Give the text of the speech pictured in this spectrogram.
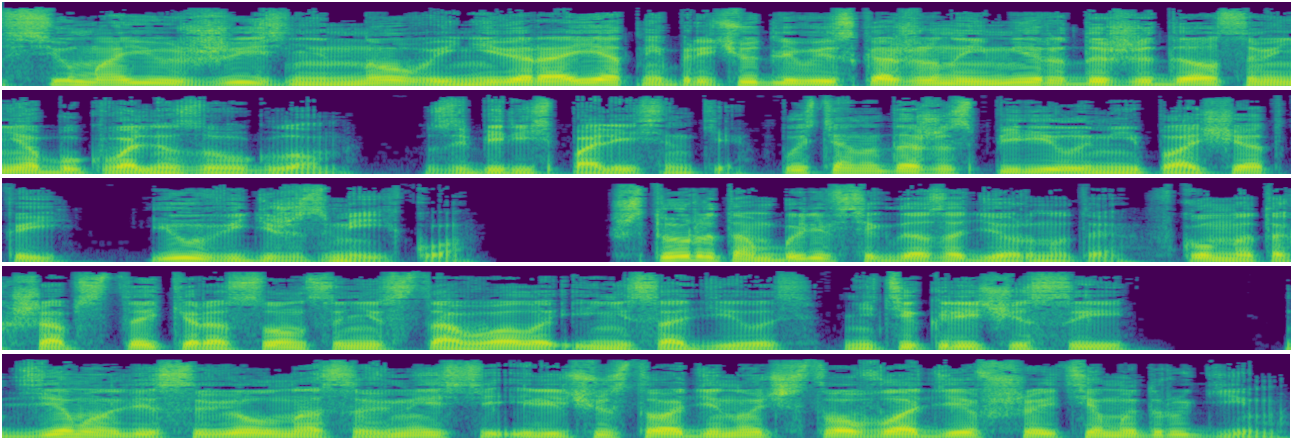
всю мою жизнь новый, невероятный, причудливый искаженный мир дожидался меня буквально за углом. Заберись по лесенке, пусть она даже с перилами и площадкой, и увидишь змейку. Шторы там были всегда задернуты. В комнатах шапстекера солнце не вставало и не садилось, не тикали часы. Демон ли свел нас вместе или чувство одиночества, владевшее тем и другим?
